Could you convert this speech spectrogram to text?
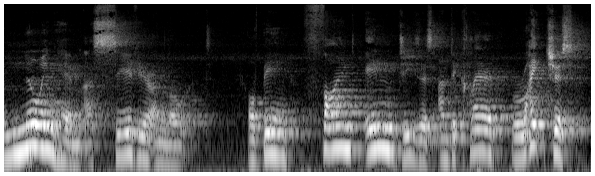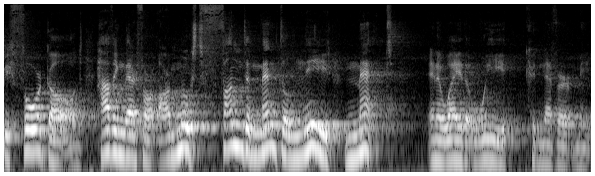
knowing Him as Saviour and Lord, of being found in Jesus and declared righteous before God, having therefore our most fundamental need met in a way that we could never meet.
